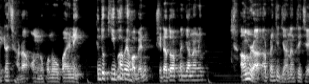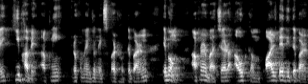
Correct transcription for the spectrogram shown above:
এটা ছাড়া অন্য কোনো উপায় নেই। কিন্তু কীভাবে হবেন, সেটা তো আপনার জানা নেই। আমরা আপনাকে জানাতে চাই কীভাবে আপনি এরকম একজন এক্সপার্ট হতে পারেন এবং আপনার বাচ্চার আউটকাম পাল্টে দিতে পারেন।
